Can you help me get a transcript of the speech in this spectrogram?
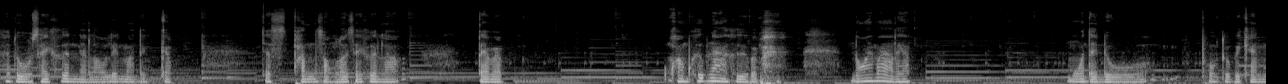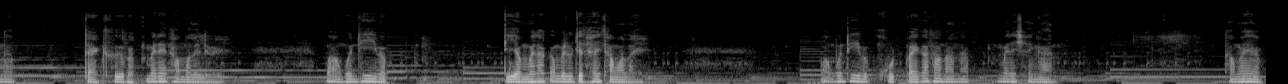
ถ้าดูไซเคิลเนี่ยเราเล่นมาถึงกับจะพันสองร้อยไซเคิลแล้ว แต่แบบความคืบหน้าคือแบบ น้อยมากเลยครับมัวแต่ดูพวกดูไปแคนนะครับ แต่คือแบบไม่ได้ทำอะไรเลย บางพื้นที่แบบเตรียมไว้แล้วก็ไม่รู้จะใช้ทำอะไร บางพื้นที่แบบขุดไปก็เท่านั้นครับ ไม่ได้ใช้งานทำให้แบบ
